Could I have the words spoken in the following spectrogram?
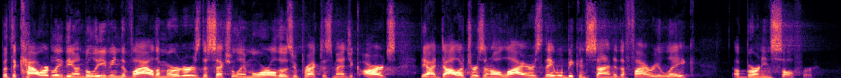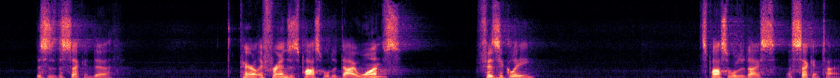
But the cowardly, the unbelieving, the vile, the murderers, the sexually immoral, those who practice magic arts, the idolaters, and all liars, they will be consigned to the fiery lake of burning sulfur. This is the second death. Apparently, friends, it's possible to die once, physically. It's possible to die a second time,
